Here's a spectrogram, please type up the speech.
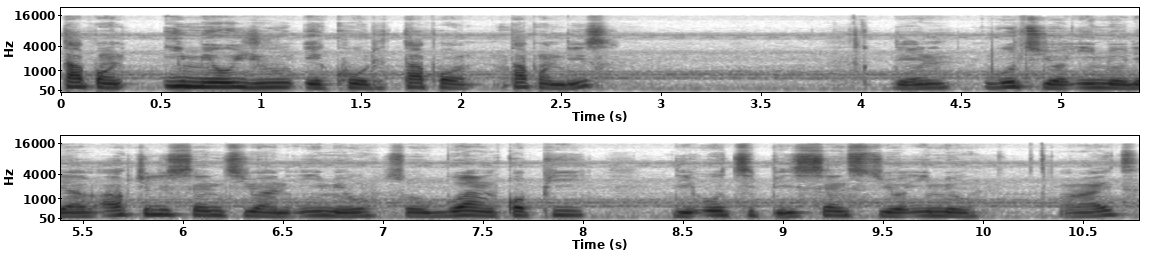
tap on email you a code. Tap on tap on this. Then go to your email. They have actually sent you an email. So go and copy the otp sent to your email all right?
